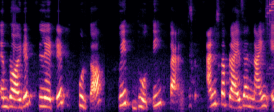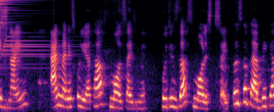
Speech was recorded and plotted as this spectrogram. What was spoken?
embroidered plated kurta with dhoti pants. And इसका प्राइस है 989 एंड मैंने इसको लिया था स्मॉल साइज़ में, which is the smallest size. तो इसका फैब्रिक है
